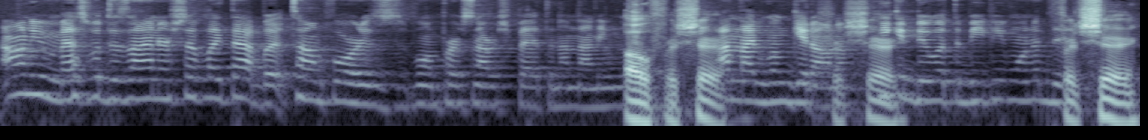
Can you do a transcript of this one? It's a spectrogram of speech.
I don't even mess with designer stuff like that. But Tom Ford is one person I respect, and I'm not even. Oh, for sure, I'm not even gonna get on For him. sure. He can do what the BP want to do. for sure.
